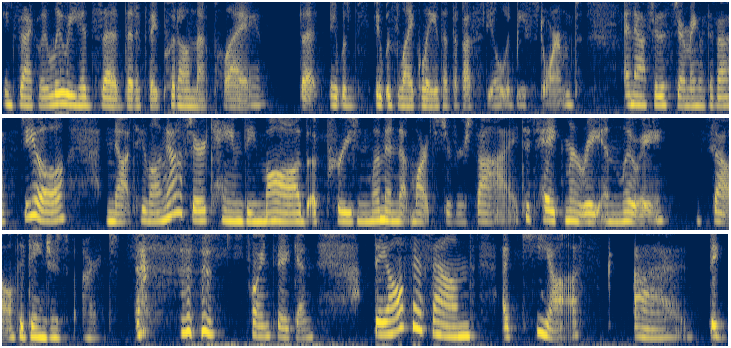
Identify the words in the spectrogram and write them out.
Exactly. Louis had said that if they put on that play, that it was it was likely that the Bastille would be stormed. And after the storming of the Bastille, not too long after came the mob of Parisian women that marched to Versailles to take Marie and Louis. So the dangers of art. Point taken. They also found a kiosk. Uh, they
